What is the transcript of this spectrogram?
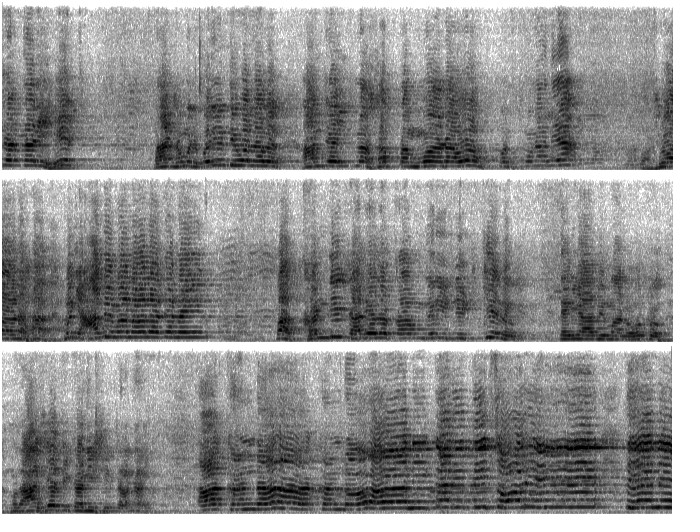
करणारी हेच. माणसामध्ये बरेच दिवस आलं आमच्या इथला सप्ताह मोडावं हो, पण पुण्याला जोडा म्हणजे अभिमान आला का नाही? पहा खंडित झालेलं काम जरी नीट केलं तरी अभिमान होतो. मग अशा ठिकाणी सीता नाही. अखंड खंडोनी करती चोरी तेने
